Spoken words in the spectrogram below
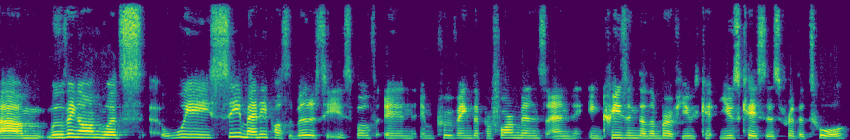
Um, moving onwards, we see many possibilities, both in improving the performance and increasing the number of use cases for the tool.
